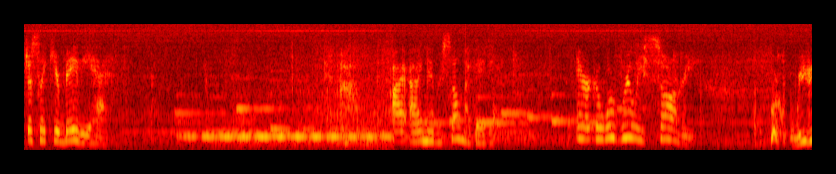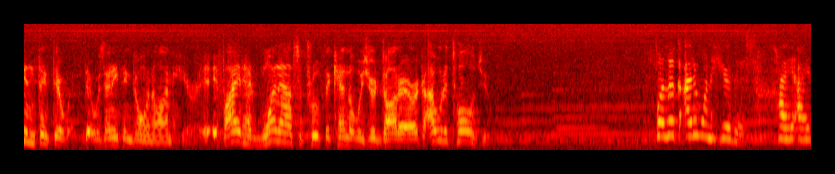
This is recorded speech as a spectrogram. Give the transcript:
Just like your baby had. I, I never saw my baby. Erica, we're really sorry. Look, we didn't think there, there was anything going on here. If I had had one ounce of proof that Kendall was your daughter, Erica, I would have told you. Well, look, I don't want to hear this. I, I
